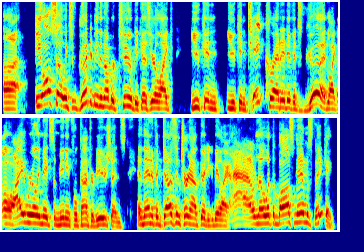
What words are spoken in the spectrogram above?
Uh, he also, it's good to be the number two because you're like, you can you can take credit if it's good, like, oh, I really made some meaningful contributions. And then if it doesn't turn out good, you can be like, I don't know what the boss man was thinking.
